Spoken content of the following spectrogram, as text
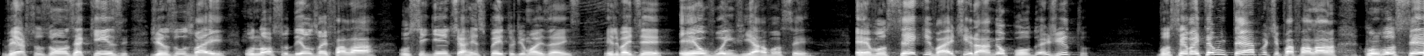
versos 11 a 15, Jesus vai, o nosso Deus vai falar o seguinte a respeito de Moisés: ele vai dizer, Eu vou enviar você, é você que vai tirar meu povo do Egito. Você vai ter um intérprete para falar com você,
